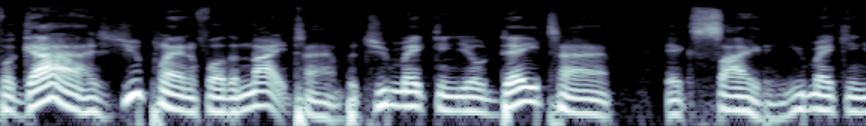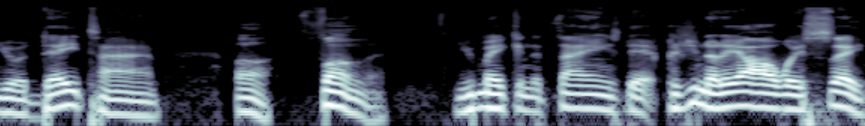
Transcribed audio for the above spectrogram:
For guys, you planning for the nighttime, but you making your daytime exciting. You making your daytime uh fun. You making the things that because you know they always say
